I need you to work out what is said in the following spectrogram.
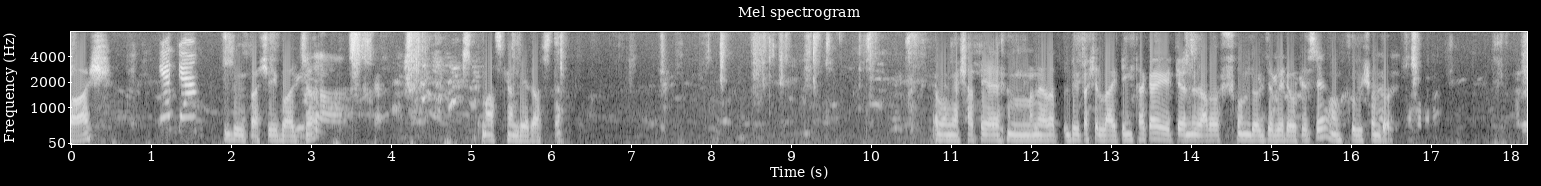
বাঁশ. দুই পাশেই বাজার মাঝখান দিয়ে রাস্তা এবং এর সাথে মানে দুই পাশে লাইটিং থাকায় এটা আরও সৌন্দর্য বেড়ে উঠেছে এবং খুবই সুন্দর আরে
